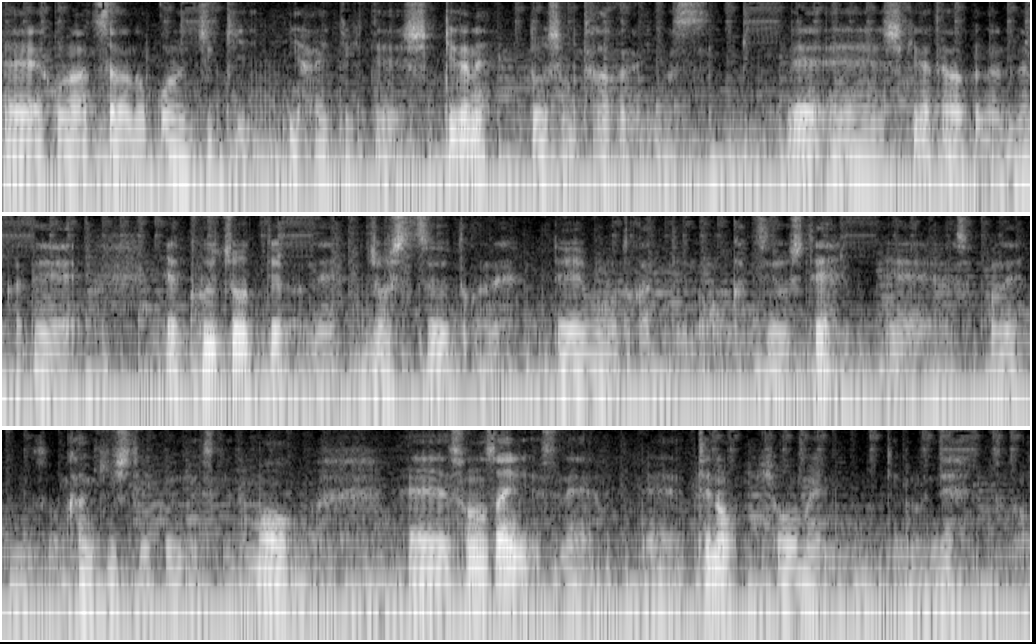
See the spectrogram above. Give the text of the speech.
えーこの暑さが残る時期に入ってきて湿気がねどうしても高くなります。で、えー湿気が高くなる中で、えー空調っていうのはね除湿とかね冷房とかっていうのを活用して、えーそこねその換気していくんですけども、えーその際にですね、えー手の表面っていうのにねその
